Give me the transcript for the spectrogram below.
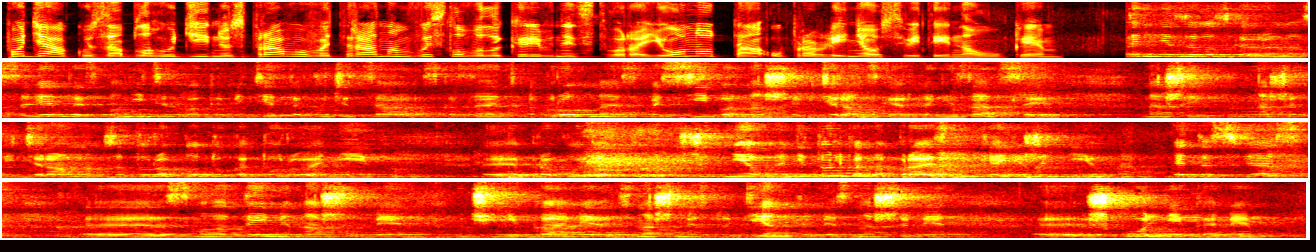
Подяку за благодійну справу ветеранам висловили керівництво району та управління освіти і науки. Имени Заводского районного совета, исполнительного комитета хочется сказать огромное спасибо нашей ветеранской организации, нашей, нашим ветеранам за ту работу, которую они э, проводят ежедневно, не только на праздники, а ежедневно. Это связь э, с молодыми нашими учениками, с нашими студентами, с нашими э, школьниками.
